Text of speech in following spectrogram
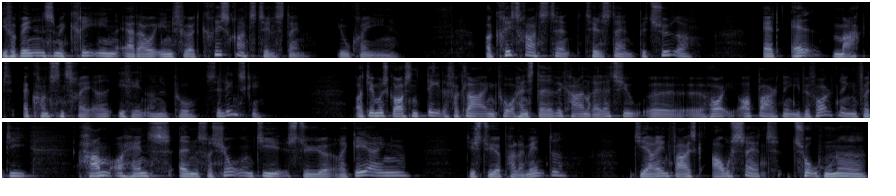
i forbindelse med krigen er der jo indført krigsretstilstand i Ukraine. Og krigsretstilstand betyder, at al magt er koncentreret i hænderne på Zelensky. Og det er måske også en del af forklaringen på, at han stadigvæk har en relativ øh, høj opbakning i befolkningen, fordi ham og hans administration, de styrer regeringen, de styrer parlamentet, de har rent faktisk afsat 200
